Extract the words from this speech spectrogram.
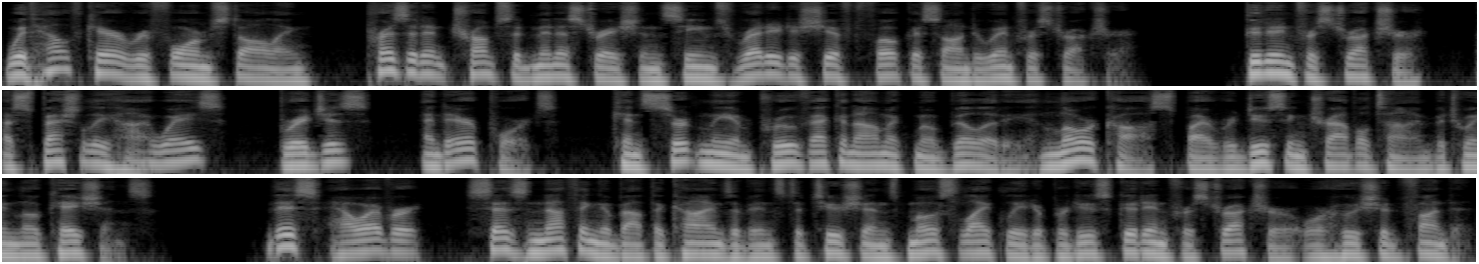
With healthcare reform stalling, President Trump's administration seems ready to shift focus onto infrastructure. Good infrastructure, especially highways, bridges, and airports, can certainly improve economic mobility and lower costs by reducing travel time between locations. This, however, says nothing about the kinds of institutions most likely to produce good infrastructure or who should fund it.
